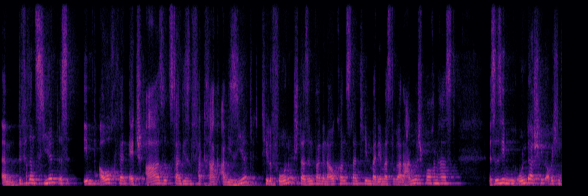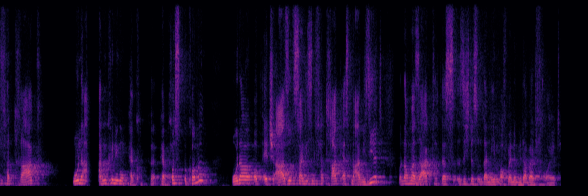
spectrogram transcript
Ähm, differenzierend ist eben auch, wenn HR sozusagen diesen Vertrag avisiert, telefonisch. Da sind wir genau, Konstantin, bei dem, was du gerade angesprochen hast. Es ist eben ein Unterschied, ob ich einen Vertrag ohne Ankündigung per, per Post bekomme oder ob HR sozusagen diesen Vertrag erstmal avisiert und nochmal sagt, dass sich das Unternehmen auf meine Mitarbeit freut.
